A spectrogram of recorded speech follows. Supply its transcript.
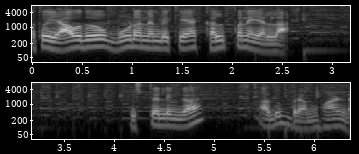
ಅಥವಾ ಯಾವುದೋ ಮೂಢನಂಬಿಕೆಯ ಕಲ್ಪನೆಯಲ್ಲ. ಇಷ್ಟಲಿಂಗ ಅದು ಬ್ರಹ್ಮಾಂಡ.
